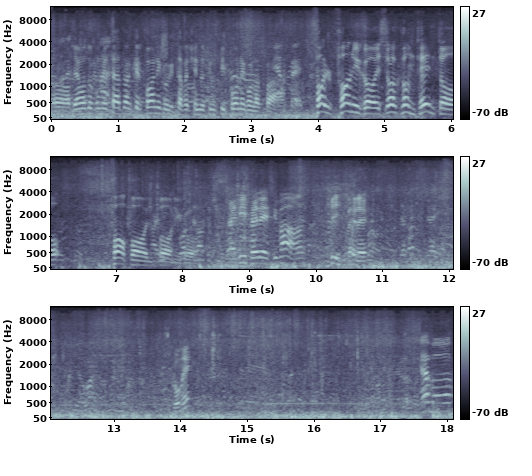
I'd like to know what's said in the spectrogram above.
Oh, abbiamo documentato anche il fonico che sta facendosi un pippone con la spada. Fa il fonico e sono contento. Popo il fonico. Dai, vipere, si va? Vipere. Come? Bravo!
